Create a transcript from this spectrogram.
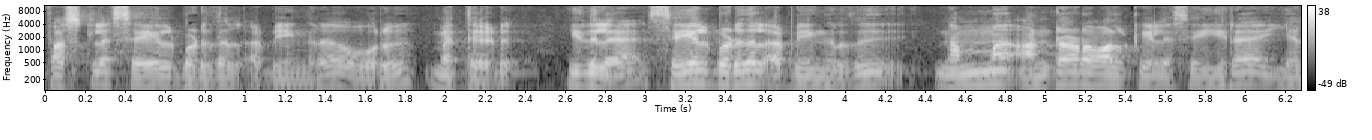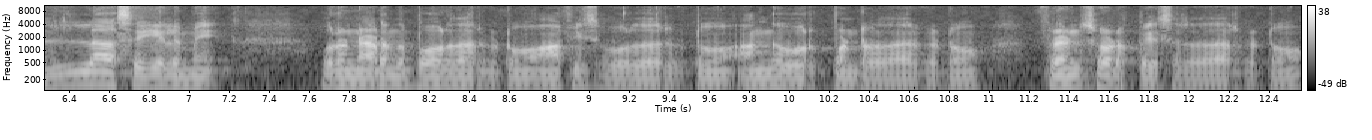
ஃபஸ்ட்டில் செயல்படுதல் அப்படிங்கிற ஒரு மெத்தேடு இதில் செயல்படுதல் அப்படிங்கிறது நம்ம அன்றாட வாழ்க்கையில் செய்கிற எல்லா செயலுமே. ஒரு நடந்து போகிறதா இருக்கட்டும் ஆஃபீஸ் போகிறதா இருக்கட்டும் அங்கே ஒர்க் பண்ணுறதா இருக்கட்டும் ஃப்ரெண்ட்ஸோட பேசுகிறதா இருக்கட்டும்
